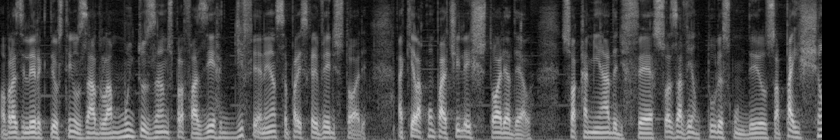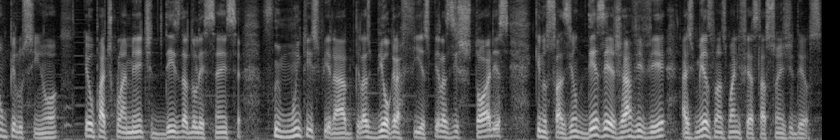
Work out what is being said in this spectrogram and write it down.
Uma brasileira que Deus tem usado lá muitos anos para fazer diferença, para escrever história. Aqui ela compartilha a história dela, sua caminhada de fé, suas aventuras com Deus, a paixão pelo Senhor. Eu, particularmente, desde a adolescência, fui muito inspirado pelas biografias, pelas histórias que nos faziam desejar viver as mesmas manifestações de Deus.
